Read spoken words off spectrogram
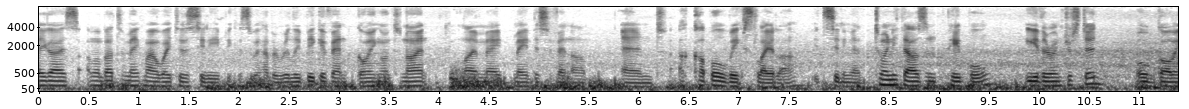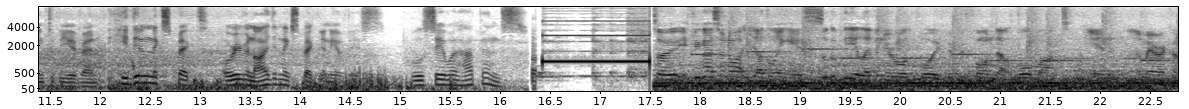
Hey guys, I'm about to make my way to the city because we have a really big event going on tonight. My mate made this event up and a couple of weeks later it's sitting at 20,000 people either interested or going to the event. He didn't expect, or even I didn't expect any of this. We'll see what happens. So if you guys don't know what yodeling is, look at the 11 year old boy who performed at Walmart in America.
